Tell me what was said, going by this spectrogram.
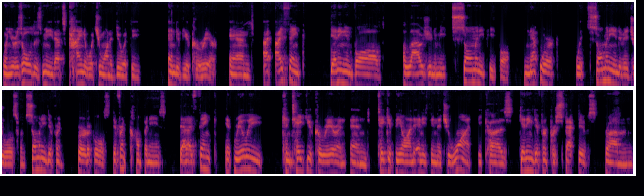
When you're as old as me, that's kind of what you want to do at the end of your career. And I, I think getting involved allows you to meet so many people, network with so many individuals from so many different verticals, different companies, that I think it really can take your career and, and take it beyond anything that you want because getting different perspectives from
